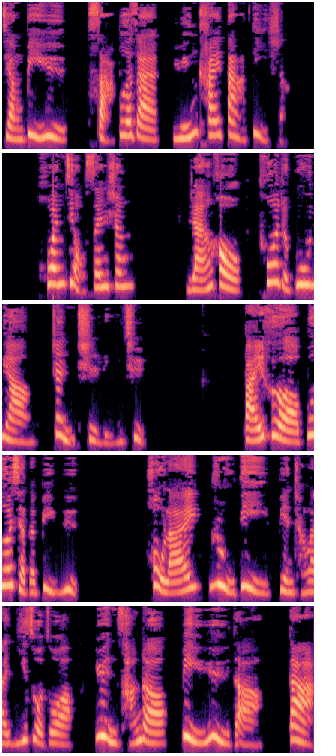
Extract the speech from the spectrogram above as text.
将碧玉洒播在云开大地上，欢叫三声，然后拖着姑娘振翅离去。白鹤播下的碧玉。后来入地变成了一座座蕴藏着碧玉的大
